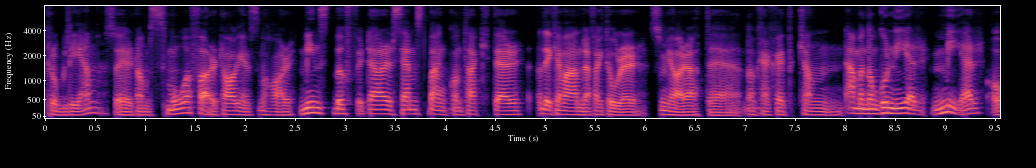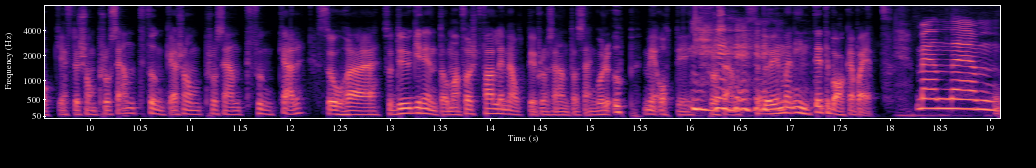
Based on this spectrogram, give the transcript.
problem så är det de små företagen som har minst buffertar, sämst bankkontakter. Det kan vara andra faktorer som gör att eh, de kanske kan, ja men de går ner mer och eftersom procent funkar som procent funkar så, eh, så duger det inte om man först faller med 80 procent och sen går upp med 80 procent. då är man inte tillbaka på ett. Men eh,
